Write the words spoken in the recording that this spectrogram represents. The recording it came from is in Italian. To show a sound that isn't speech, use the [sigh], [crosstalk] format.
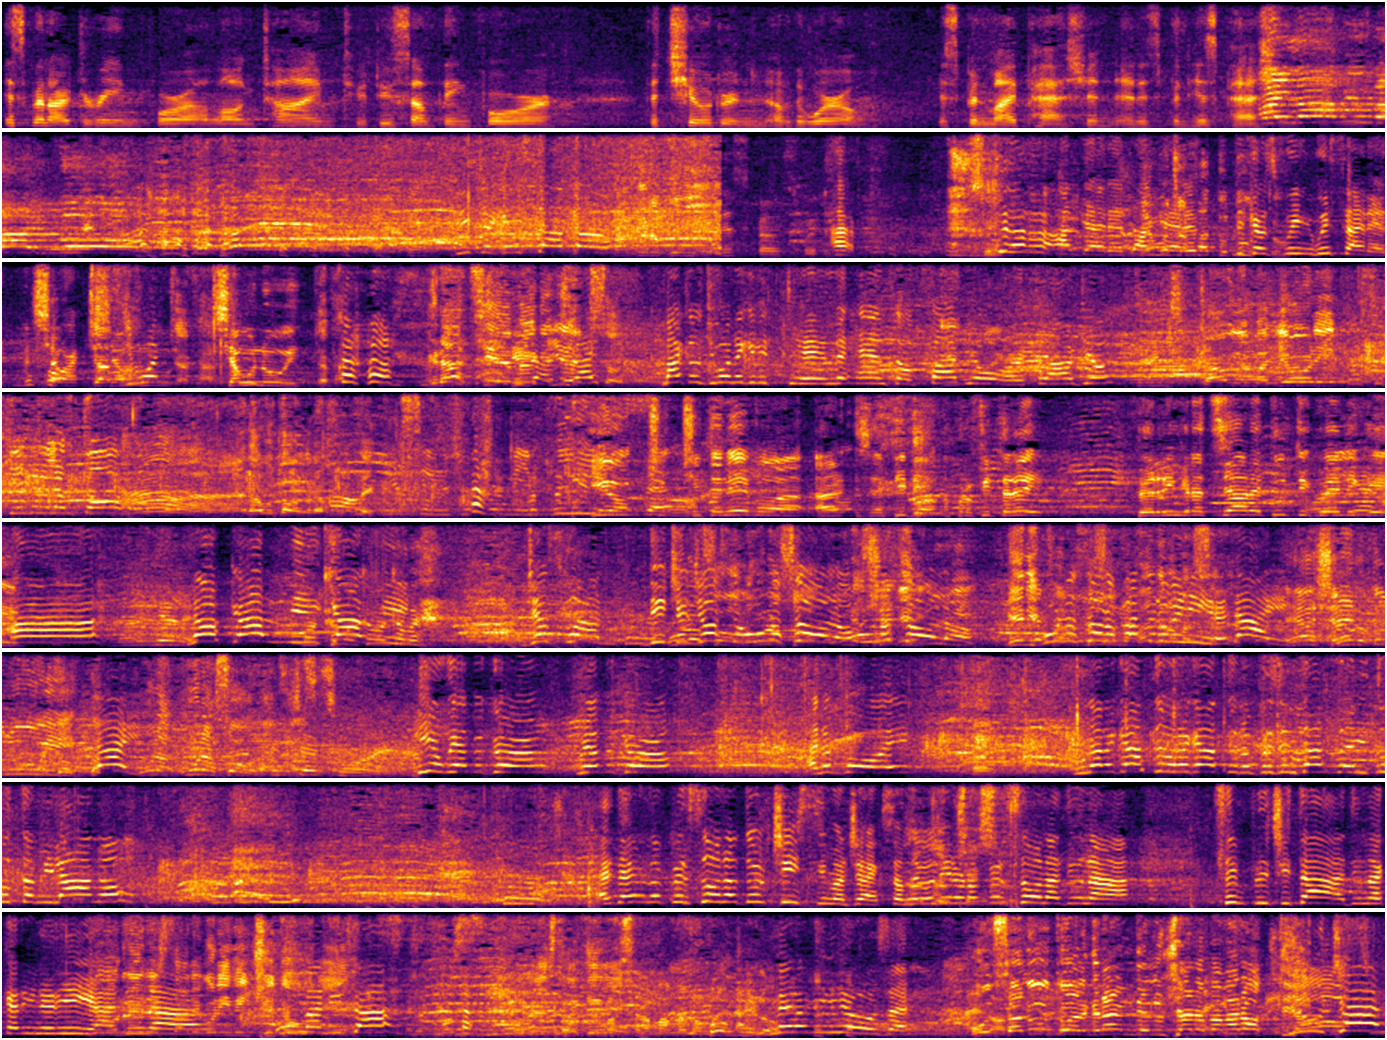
It's been our dream for a long time to do something for the children of the world. It's been my passion and it's been his passion. I love you, Michael! Dice che è stato... Fatelo finire. This goes with [laughs] [laughs] I get it, I Abbiamo già get fatto it. Because we, we said it before. Già Do you fatto, want- già fatto. Siamo noi. Già fatto. Grazie a Michael Right? Jackson. Michael, do you want to give it in the hands of Fabio or Claudio? Claudio Baglioni. Posso chiedere l'autografo? Io ci, ci tenevo a, a se- tipo, approfitterei per ringraziare tutti quelli che... Ah, no, calmi, calmi. come, come? Just one. Dice Uno giusto solo, uno uno solo. solo, uno Vieni, solo. vieni Uno solo, fatelo venire, E dai. ha scelto lui. Dai. Una, una sola. It's just one. Here we persona dolcissima Jackson, devo dire una persona di una semplicità, di una carineria, di una umanità meravigliosa. Un saluto al grande Luciano Pavarotti. Luciano.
